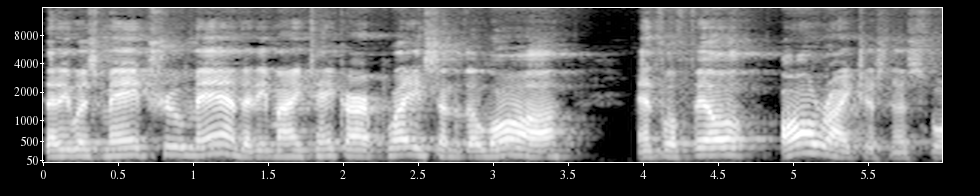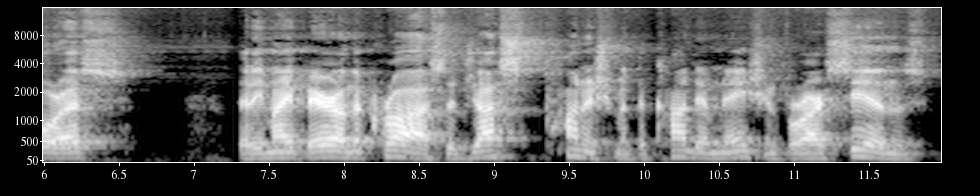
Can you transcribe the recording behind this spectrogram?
that he was made true man that he might take our place under the law and fulfill all righteousness for us, that he might bear on the cross the just punishment, the condemnation for our sins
